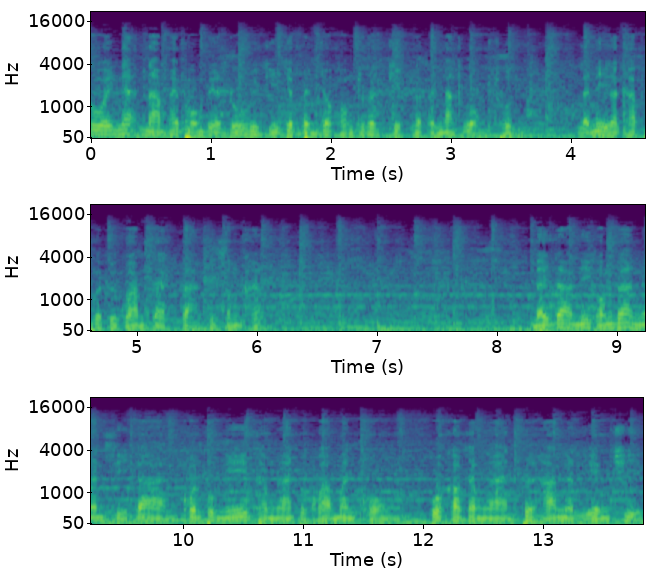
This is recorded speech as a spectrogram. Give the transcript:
รวยแนะนำให้ผมเรียนรู้วิธีจะเป็นเจ้าของธุรกิจและเป็นนักลงทุน และนี่แหละครับก็คือความแตกต่างที่สำคัญ ในด้านนี้ของด้านเงินสี่ด้าน คนพวกนี้ทำงานเพื่อความมั่นคง พวกเขาทำงานเพื่อหาเงินเลี้ยงชีพ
